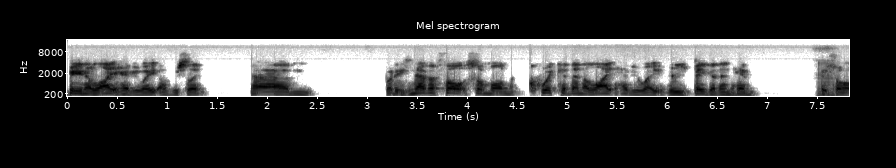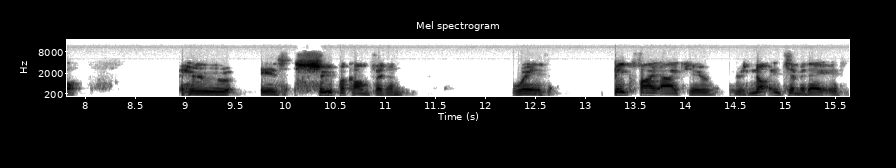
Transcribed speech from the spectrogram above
being a light heavyweight, obviously. Um, but he's never fought someone quicker than a light heavyweight who's bigger than him Hmm. before, who is super confident with big fight IQ, who's not intimidated,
